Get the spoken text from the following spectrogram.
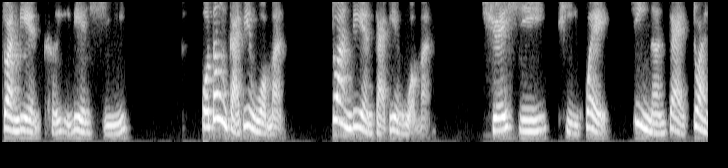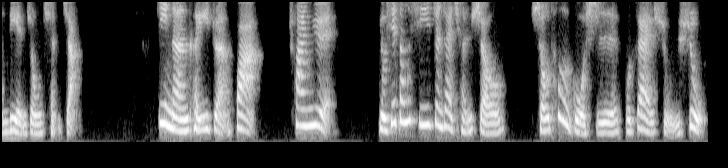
锻炼可以练习，活动改变我们，锻炼改变我们，学习体会技能在锻炼中成长，技能可以转化、穿越，有些东西正在成熟，熟透的果实不再属于树。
